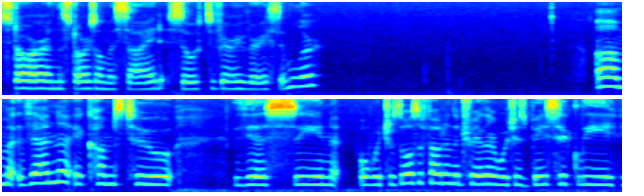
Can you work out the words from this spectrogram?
star and the stars on the side, so it's very, very similar. Um, then it comes to this scene, which was also found in the trailer, which is basically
